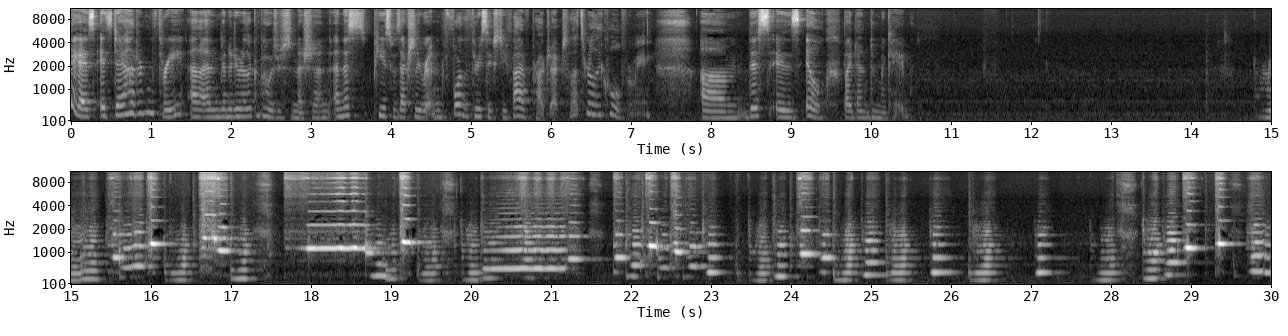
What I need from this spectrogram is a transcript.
Hey guys, it's day 103 and I'm going to do another composer submission and this piece was actually written for the 365 project, so that's really cool for me. Um, this is Ilch by Denton McCabe.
